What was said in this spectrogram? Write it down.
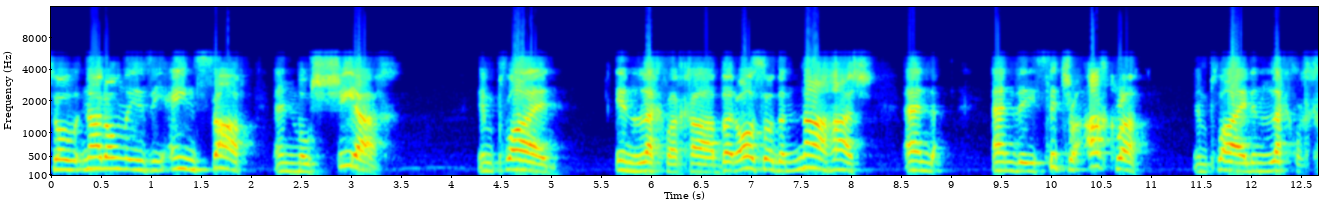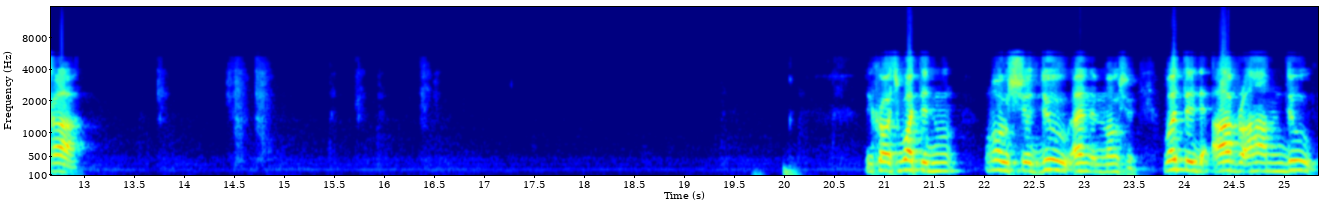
So not only is the Ein Sof and Moshiach implied in Lech Lecha, but also the Nahash and, and the Sitra Akra implied in Lech Lecha. Because what did Moshe do? And Moshe, what did Abraham do?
